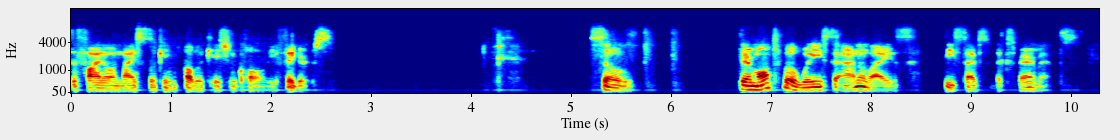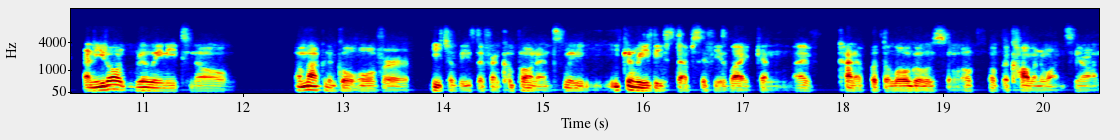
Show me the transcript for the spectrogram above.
the final nice looking publication quality figures? So there are multiple ways to analyze these types of experiments. And you don't really need to know, I'm not going to go over each of these different components. We, you can read these steps if you like, and I've kind of put the logos of, of the common ones here on,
